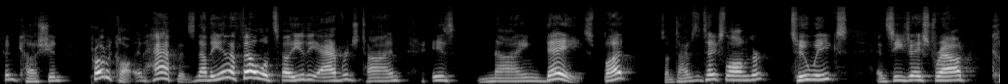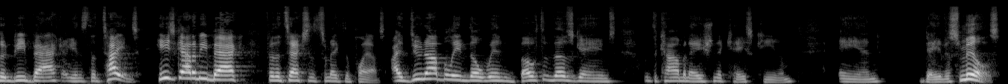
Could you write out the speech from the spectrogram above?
concussion protocol. It happens. Now, the NFL will tell you the average time is nine days, but sometimes it takes longer, two weeks, and CJ Stroud could be back against the Titans. He's got to be back for the Texans to make the playoffs. I do not believe they'll win both of those games with the combination of Case Keenum and Davis Mills.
